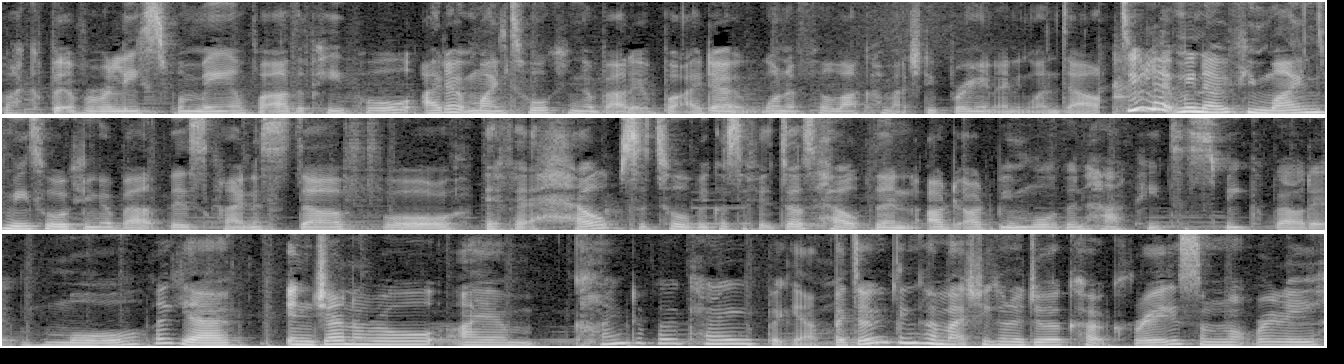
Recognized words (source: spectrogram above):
like a bit of a release for me and for other people. I don't mind talking about it, but I don't want to feel like I'm actually bringing anyone down. Do let me know if you mind me talking about this kind of stuff or if it helps at all because if it does help then I'd, I'd be more than happy to speak about it more. But yeah in general I am kind of okay but yeah. I don't think I'm actually going to do a cut crease I'm not really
